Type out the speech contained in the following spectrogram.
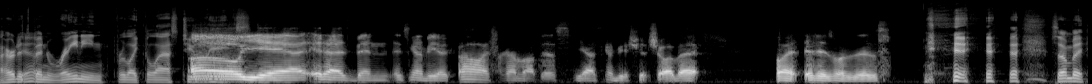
I heard it's Yeah. been raining for like the last two Oh weeks. Oh yeah, it has been. It's gonna be a. Oh, I forgot about this. Yeah, it's gonna be a shit show. I bet. But it is what it is. somebody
